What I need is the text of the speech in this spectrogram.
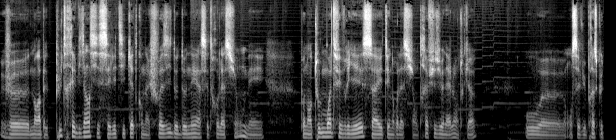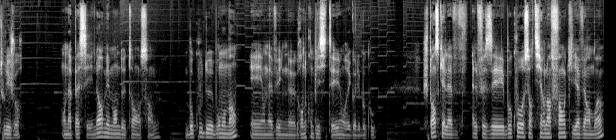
Je ne me rappelle plus très bien si c'est l'étiquette qu'on a choisi de donner à cette relation, mais pendant tout le mois de février, ça a été une relation très fusionnelle en tout cas, où euh, on s'est vu presque tous les jours. On a passé énormément de temps ensemble, beaucoup de bons moments, et on avait une grande complicité, on rigolait beaucoup. Je pense qu'elle elle faisait beaucoup ressortir l'enfant qu'il y avait en moi,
